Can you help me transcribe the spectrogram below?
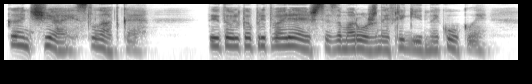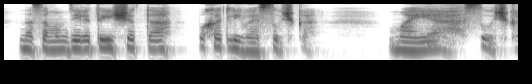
кончай, сладкая». Ты только притворяешься замороженной фригидной куклой. На самом деле ты еще та похотливая сучка. Моя сучка.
